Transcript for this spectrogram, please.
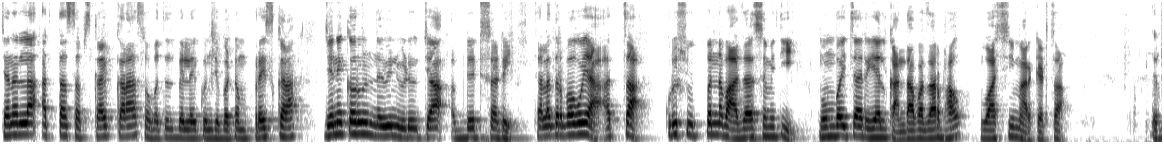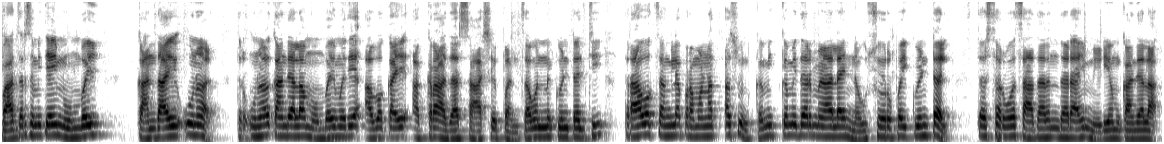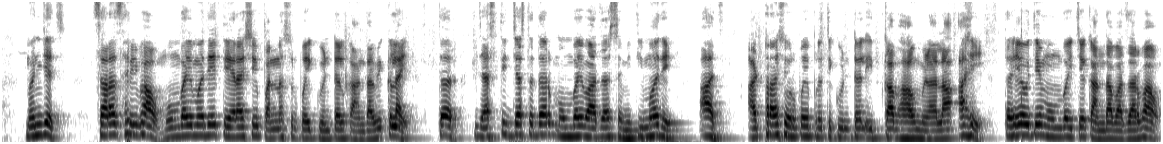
चॅनलला आत्ता सबस्क्राईब करा सोबतच बेलायकूनचे बटन प्रेस करा जेणेकरून नवीन व्हिडिओच्या अपडेटसाठी चला तर बघूया आजचा कृषी उत्पन्न बाजार समिती मुंबईचा रिअल कांदा बाजार भाव वाशी मार्केटचा. तर बाजार समिती आहे मुंबई कांदा आहे उन्हाळ. तर उन्हाळ कांद्याला मुंबईमध्ये आवक आहे अकरा हजार सहाशे पंचावन्न क्विंटलची. तर आवक चांगल्या प्रमाणात असून कमीत कमी दर मिळाला आहे नऊशे रुपये क्विंटल. तर सर्वसाधारण दर आहे मीडियम कांद्याला. म्हणजेच सरासरी भाव मुंबईमध्ये तेराशे पन्नास रुपये क्विंटल कांदा विकलाय. तर जास्तीत जास्त दर मुंबई बाजार समितीमध्ये आज अठराशे रुपये प्रति क्विंटल इतका भाव मिळाला आहे. तर हे होते मुंबईचे कांदा बाजार भाव.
